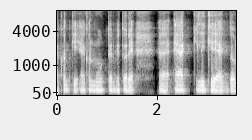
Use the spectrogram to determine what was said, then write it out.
এখন কি? এখন মুহূর্তের ভিতরে এক ক্লিকে একদম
